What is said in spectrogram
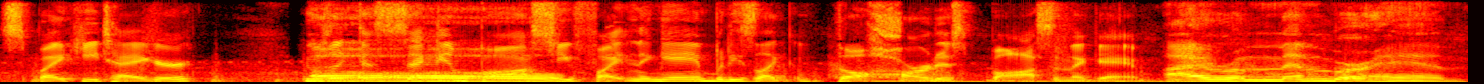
Spiky Tiger. He was like the second boss Oh. you fight in the game, but he's like the hardest boss in the game. I remember him.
